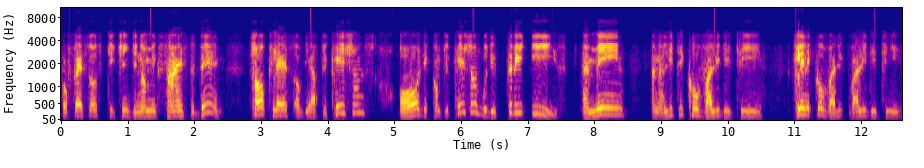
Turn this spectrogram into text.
professors teaching genomic science to them. Talk less of the applications or the complications with the three E's. I mean, analytical validity, clinical validity,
